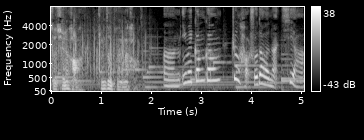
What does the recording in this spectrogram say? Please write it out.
主持人好，听众朋友们好。嗯，因为刚刚正好说到了暖气啊，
